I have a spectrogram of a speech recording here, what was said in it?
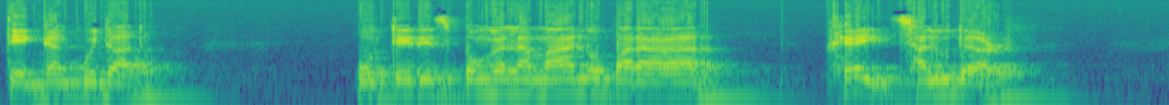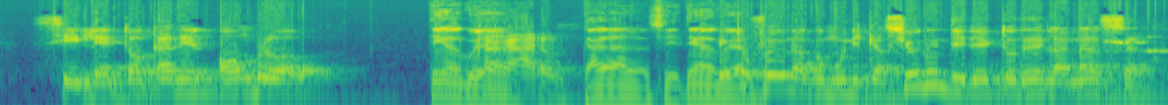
Tengan cuidado. Ustedes pongan la mano para, hey, saludar. Si le tocan el hombro, Tengan cuidado. Cagaron. Cagaron, sí, tengan Esto cuidado. fue una comunicación en directo desde la NASA.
